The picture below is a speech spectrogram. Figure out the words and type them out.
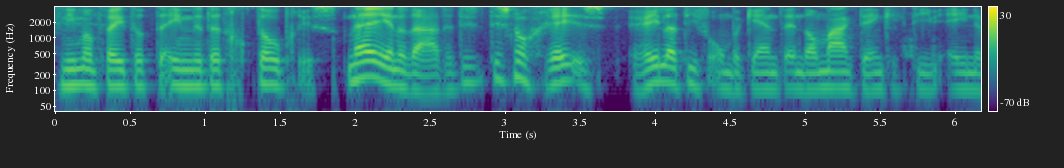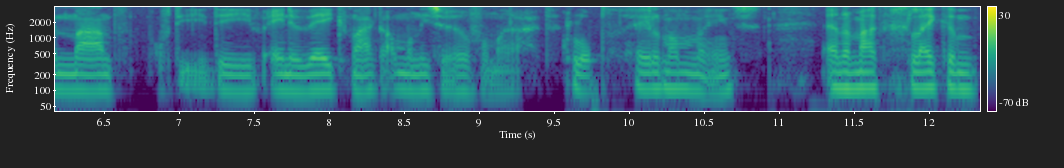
Niemand weet dat het 31 oktober is. Nee, inderdaad. Het is, het is nog re- is relatief onbekend. En dan maakt denk ik die ene maand of die, die ene week maakt allemaal niet zo heel veel meer uit. Klopt, helemaal mee eens. En dan maakt het gelijk een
